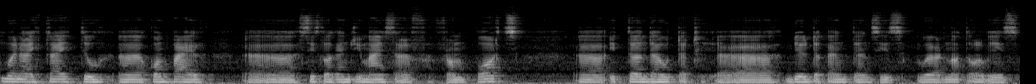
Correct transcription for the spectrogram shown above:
when I try to compile uh, syslog-ng myself from ports, uh, it turned out that uh, build dependencies were not always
